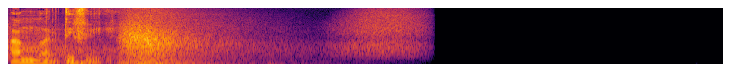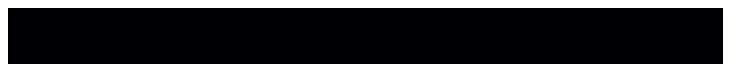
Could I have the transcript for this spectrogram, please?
Ammar TV.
